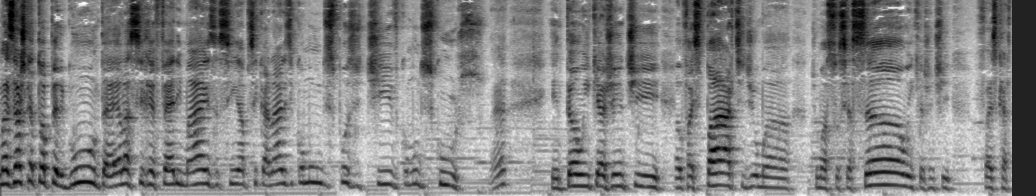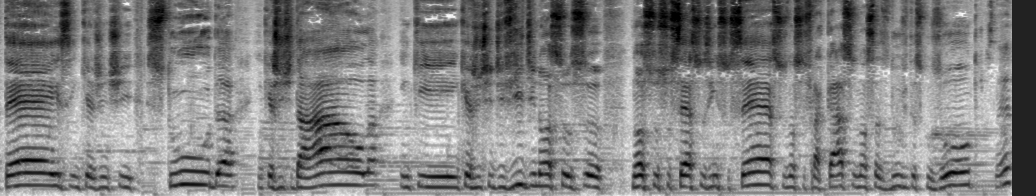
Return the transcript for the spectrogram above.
Mas eu acho que a tua pergunta ela se refere mais assim à psicanálise como um dispositivo, como um discurso, né? Então, em que a gente faz parte de uma, de uma associação, em que a gente faz cartéis, em que a gente estuda, em que a gente dá aula, em que, em que a gente divide nossos, nossos sucessos e insucessos, nossos fracassos, nossas dúvidas com os outros, né?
